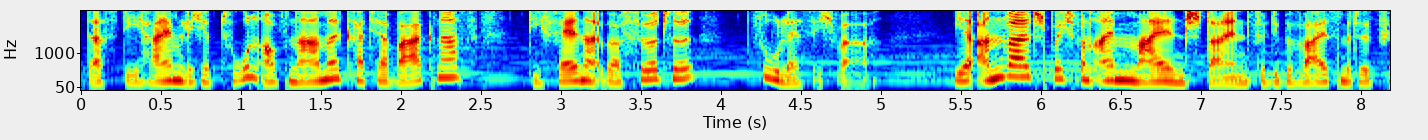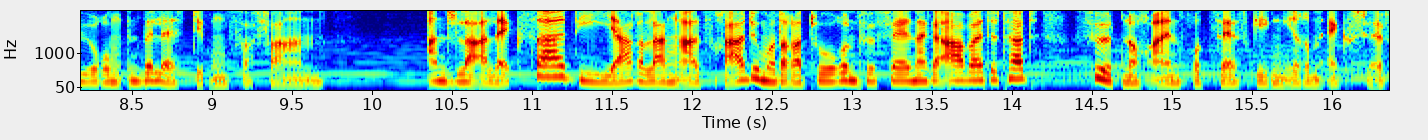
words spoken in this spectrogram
dass die heimliche Tonaufnahme Katja Wagners, die Fellner überführte, zulässig war. Ihr Anwalt spricht von einem Meilenstein für die Beweismittelführung in Belästigungsverfahren. Angela Alexa, die jahrelang als Radiomoderatorin für Fellner gearbeitet hat, führt noch einen Prozess gegen ihren Ex-Chef,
